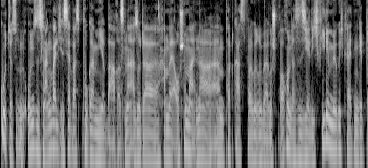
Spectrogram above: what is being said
Gut, das uns ist langweilig, ist ja was Programmierbares. Ne? Also da haben wir auch schon mal in einer ähm, Podcast-Folge drüber gesprochen, dass es sicherlich viele Möglichkeiten gibt,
